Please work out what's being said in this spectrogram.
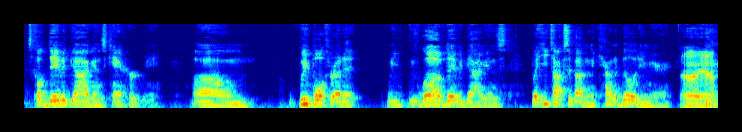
It's called David Goggins Can't Hurt Me. Um, we both read it. We we love David Goggins, but he talks about an accountability mirror, Oh, yeah.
